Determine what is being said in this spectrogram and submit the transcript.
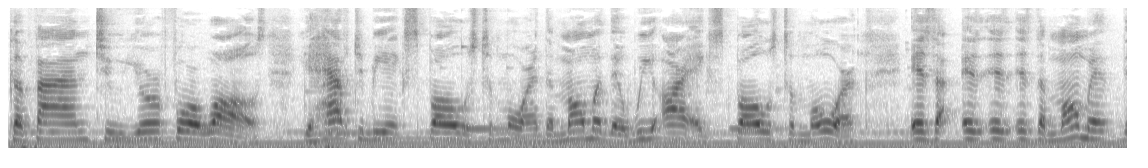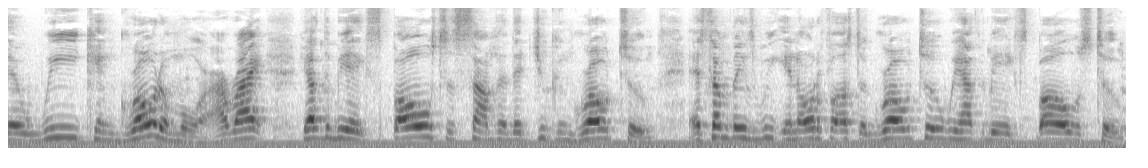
confined to your four walls. You have to be exposed to more. And the moment that we are exposed to more is, is, is the moment that we can grow to more. All right? You have to be exposed to something that you can grow to. And some things we, in order for us to grow to, we have to be exposed to.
